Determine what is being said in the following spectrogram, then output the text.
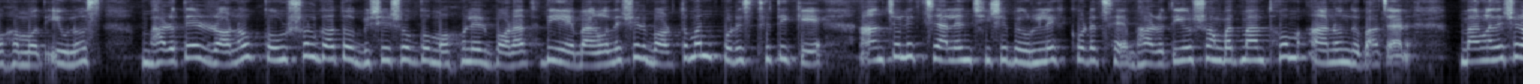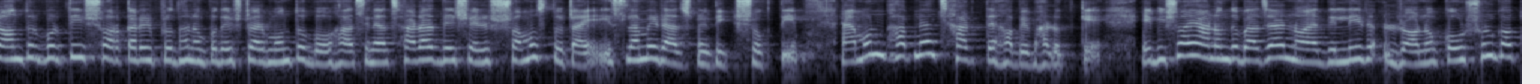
মোহাম্মদ ইউনুস। ভারতের রণক কৌশলগত বিশেষজ্ঞ মহলের বরাত দিয়ে বাংলাদেশের বর্তমান পরিস্থিতিকে আঞ্চলিক চ্যালেঞ্জ হিসেবে উল্লেখ করেছে ভারতীয় সংবাদ মাধ্যম আনন্দবাজার। বাংলাদেশের অন্তর্বর্তী সরকারের প্রধান উপদেষ্টার মন্তব্য, হাসিনা ছাড়া দেশের সমস্তটাই ইসলামী রাজনৈতিক শক্তি। এমন ভাবনা ছাড়তে হবে ভারতকে। এ বিষয়ে আনন্দবাজার, নয়াদিল্লির রণকৌশলগত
